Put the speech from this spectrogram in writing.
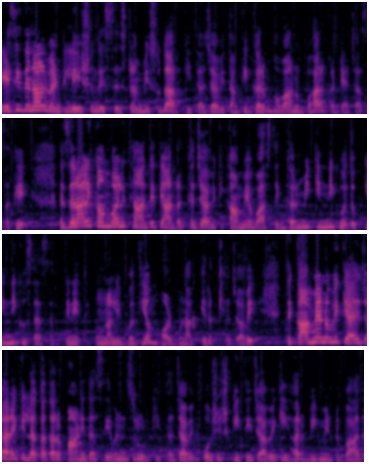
ਏਸੀ ਦੇ ਨਾਲ ਵੈਂਟੀਲੇਸ਼ਨ ਦੇ ਸਿਸਟਮ ਵੀ ਸੁਧਾਰ ਕੀਤਾ ਜਾਵੇ ਤਾਂ ਕਿ ਗਰਮ ਹਵਾ ਨੂੰ ਬਾਹਰ ਕੱਢਿਆ ਜਾ ਸਕੇ। ਇਸ ਦੇ ਨਾਲ ਹੀ ਕੰਮ ਵਾਲੀ ਥਾਂ ਤੇ ਧਿਆਨ ਰੱਖਿਆ ਜਾਵੇ ਕਿ ਕਾਮਿਆਂ ਵਾਸਤੇ ਗਰਮੀ ਕਿੰਨੀ ਕੁ ਹੋਏ ਤੇ ਕਿੰਨੀ ਕੁ ਸਹਿ ਸਕਦੇ ਨੇ ਤੇ ਉਹਨਾਂ ਲਈ ਵਧੀਆ ਮਾਹੌਲ ਬਣਾ ਕੇ ਰੱਖਿਆ ਜਾਵੇ। ਤੇ ਕਾਮਿਆਂ ਨੂੰ ਵੀ ਕਿਹਾ ਜਾ ਰਿਹਾ ਕਿ ਲਗਾਤਾਰ ਪਾਣੀ ਦਾ ਸੇਵਨ ਜ਼ਰੂਰ ਕੀਤਾ ਜਾਵੇ। ਕੋਸ਼ਿਸ਼ ਕੀਤੀ ਜਾਵੇ ਕਿ ਹਰ 20 ਮਿੰਟ ਬਾਅਦ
